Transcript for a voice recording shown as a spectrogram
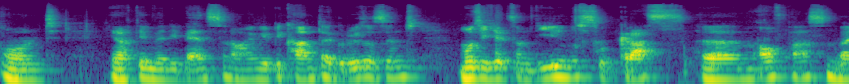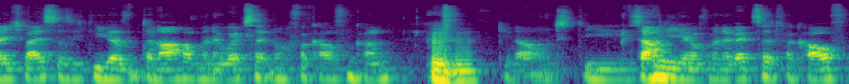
Und je nachdem, wenn die Bands dann auch irgendwie bekannter, größer sind, muss ich jetzt am Deal nicht so krass ähm, aufpassen, weil ich weiß, dass ich die danach auf meiner Website noch verkaufen kann. Mhm. Genau. Und die Sachen, die ich auf meiner Website verkaufe,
